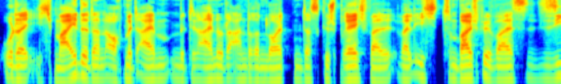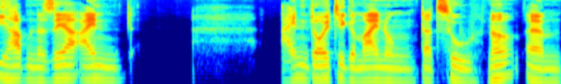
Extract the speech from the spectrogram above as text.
oder ich meide dann auch mit einem, mit den einen oder anderen Leuten das Gespräch, weil, weil ich zum Beispiel weiß, sie haben eine sehr ein, eindeutige Meinung dazu, ne? Ähm,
